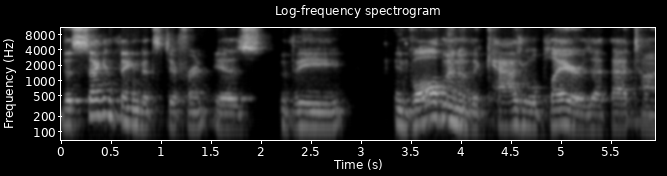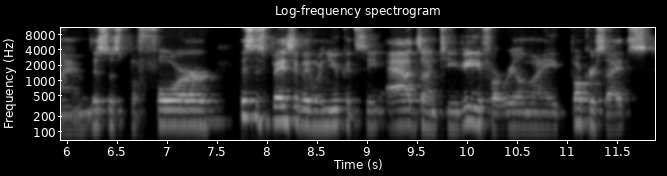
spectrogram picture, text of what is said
the second thing that's different is the involvement of the casual players at that time. This was before, this is basically when you could see ads on TV for real money poker sites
